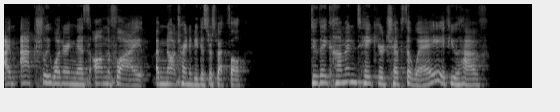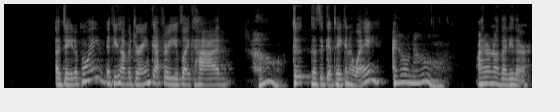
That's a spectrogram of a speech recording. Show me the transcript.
I'm actually wondering this on the fly. I'm not trying to be disrespectful. Do they come and take your chips away if you have a data point? If you have a drink after you've like had, Oh, d- does it get taken away? I don't know. I don't know that either.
